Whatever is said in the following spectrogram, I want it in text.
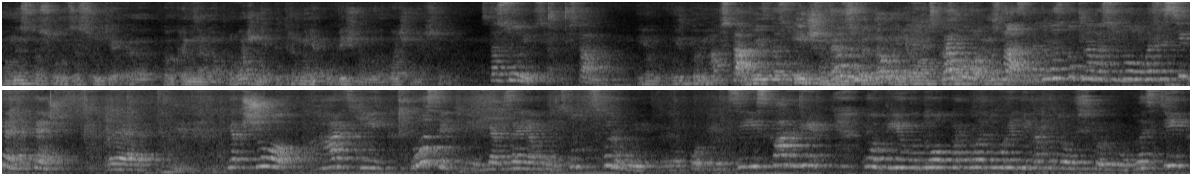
Вони стосуються суті е, кримінального провадження і підтримання публічного обвинувачення в суді. Стосуються обставин. Я відповів. Обставин Ви стосуються. іншим не Зрозуміло. спитали, я вам. Прокурор, не будь ласка, до наступного судового засідання теж, е, якщо Гарський просить, як заявник, суд скерує е, копію цієї скарги, копію до прокуратури Дніпропетровської області.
